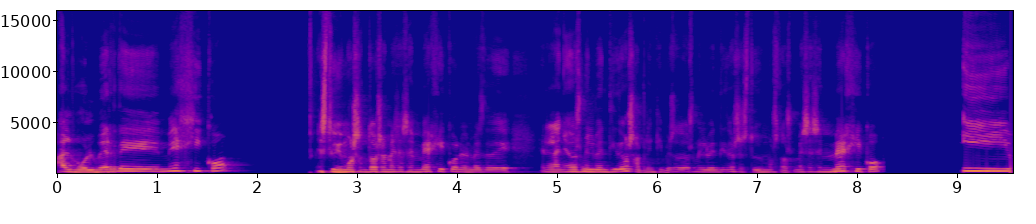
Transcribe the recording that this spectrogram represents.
al volver de México, Estuvimos dos meses en México en el mes de en el año 2022, a principios de 2022 estuvimos dos meses en México y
